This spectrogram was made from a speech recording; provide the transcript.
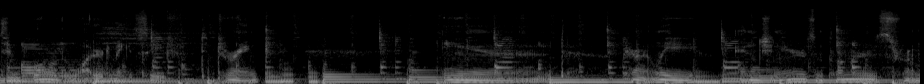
to boil the water to make it safe to drink. Apparently, engineers and plumbers from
